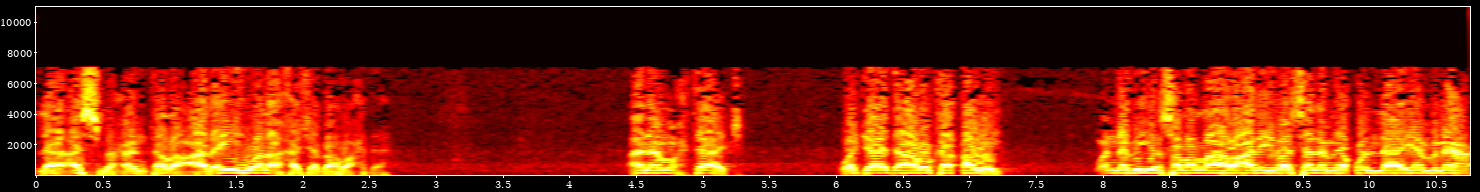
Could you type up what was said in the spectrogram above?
لا أسمح أن تضع عليه ولا خشبة وحده. أنا محتاج وجاء دارك قوي. والنبي صلى الله عليه وسلم يقول لا يمنع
